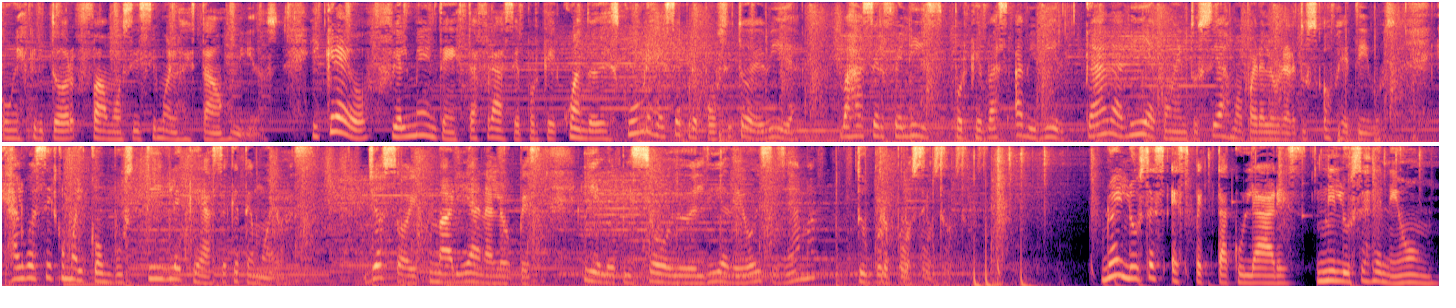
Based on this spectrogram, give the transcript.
un escritor famosísimo en los Estados Unidos. Y creo fielmente en esta frase porque cuando descubres ese propósito de vida, vas a ser feliz porque vas a vivir cada día con entusiasmo para lograr tus objetivos. Es algo así como el combustible que hace que te muevas. Yo soy Mariana López y el episodio del día de hoy se llama Tu propósito. No hay luces espectaculares ni luces de neón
